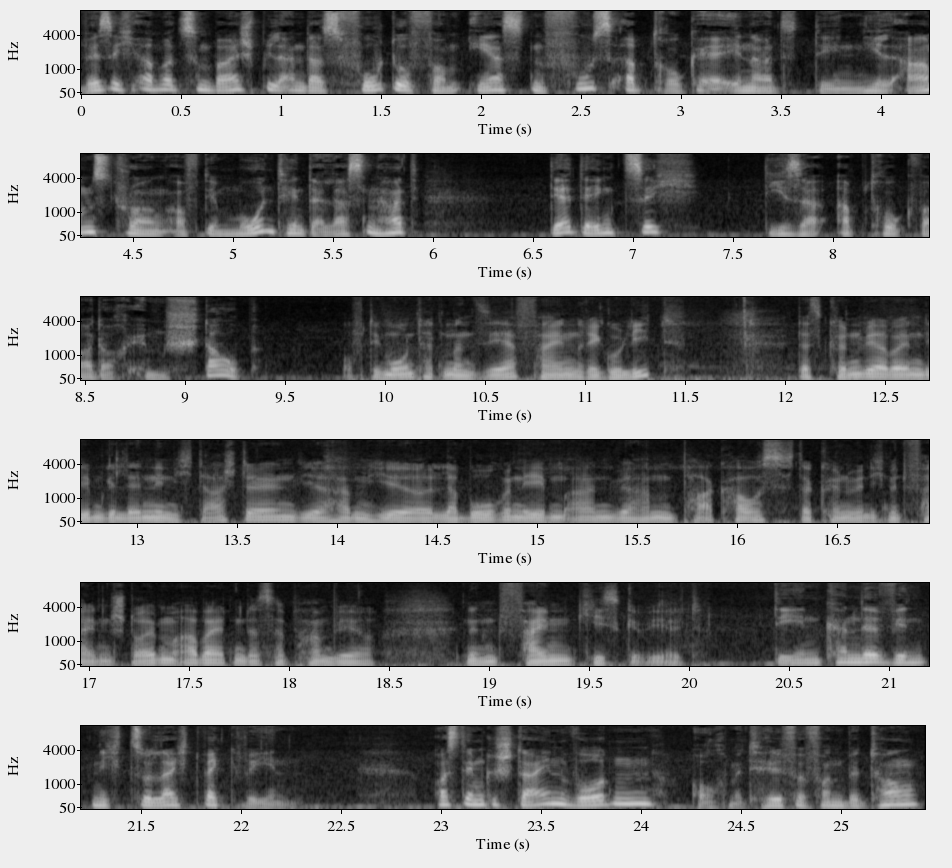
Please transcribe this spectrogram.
Wer sich aber zum Beispiel an das Foto vom ersten Fußabdruck erinnert, den Neil Armstrong auf dem Mond hinterlassen hat, der denkt sich, dieser Abdruck war doch im Staub. Auf dem Mond hat man sehr feinen Regolith, das können wir aber in dem Gelände nicht darstellen. Wir haben hier Labore nebenan, wir haben ein Parkhaus, da können wir nicht mit feinen Stäuben arbeiten, deshalb haben wir einen feinen Kies gewählt. Den kann der Wind nicht so leicht wegwehen. Aus dem Gestein wurden, auch mit Hilfe von Beton,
